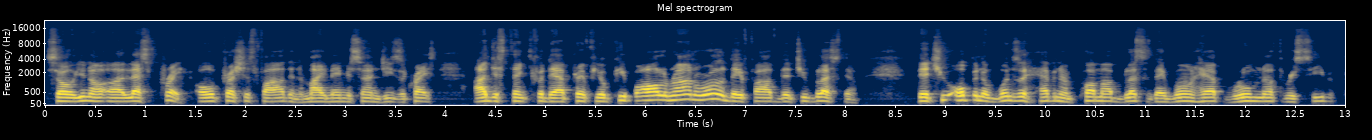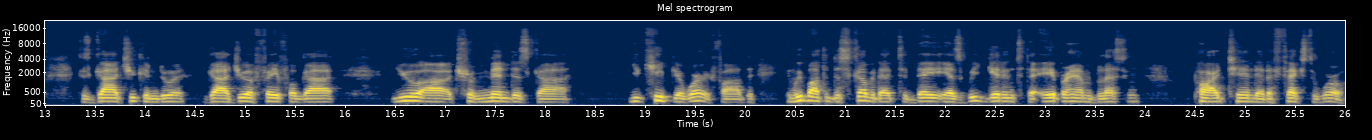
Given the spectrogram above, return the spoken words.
So, you know, uh, let's pray. Oh, precious Father, in the mighty name of your Son, Jesus Christ, I just thank you for that. I pray for your people all around the world today, Father, that you bless them that you open the windows of heaven and pour my blessings. They won't have room enough to receive it. Because God, you can do it. God, you're a faithful God. You are a tremendous God. You keep your word, Father. And we're about to discover that today as we get into the Abraham blessing, part 10 that affects the world.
